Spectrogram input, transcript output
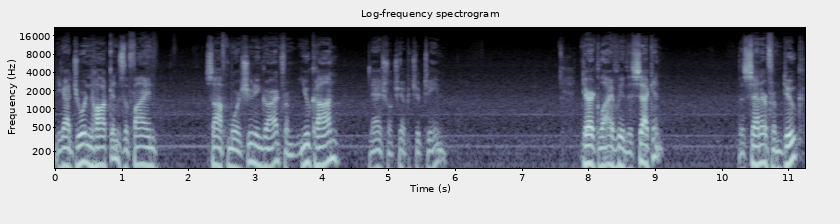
You got Jordan Hawkins, the fine sophomore shooting guard from UConn, national championship team. Dereck Lively the second, the center from Duke,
